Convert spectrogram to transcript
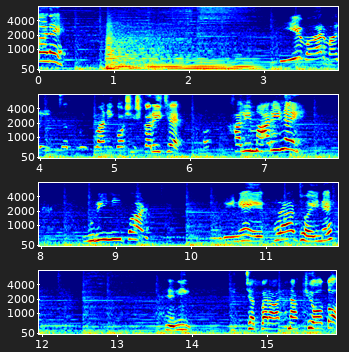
આણે. બે વાર મારી ઇજ્જત લૂંટવાની કોશિશ કરી છે. ખાલી મારી નહીં, પૂરીની પણ. પૂરીને એકલા જોઈને એની ઇજ્જત પર હાથ નાખ્યો હતો.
